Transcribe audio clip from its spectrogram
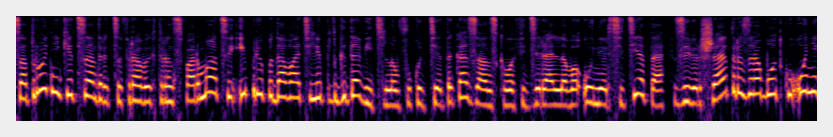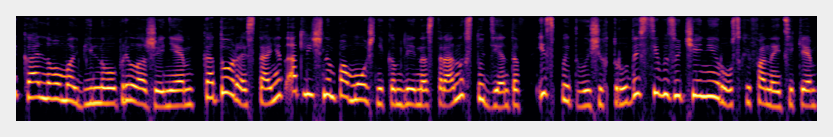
Сотрудники Центра цифровых трансформаций и преподаватели подготовительного факультета Казанского федерального университета завершают разработку уникального мобильного приложения, которое станет отличным помощником для иностранных студентов, испытывающих трудности в изучении русской фонетики.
